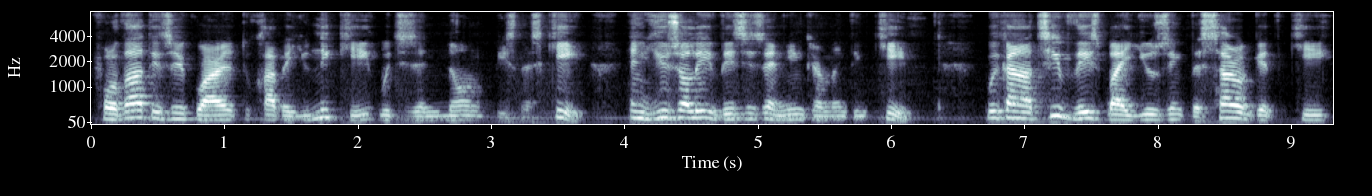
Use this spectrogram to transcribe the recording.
For that, it's required to have a unique key, which is a non-business key, and usually this is an incrementing key. We can achieve this by using the surrogate key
